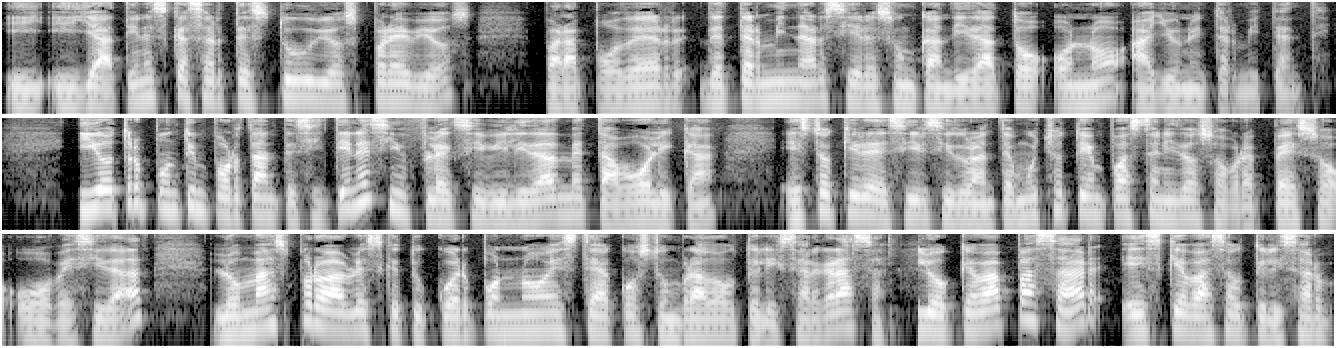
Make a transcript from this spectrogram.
y, y ya, tienes que hacerte estudios previos para poder determinar si eres un candidato o no a ayuno intermitente. Y otro punto importante, si tienes inflexibilidad metabólica, esto quiere decir si durante mucho tiempo has tenido sobrepeso u obesidad, lo más probable es que tu cuerpo no esté acostumbrado a utilizar grasa. Lo que va a pasar es que vas a utilizar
